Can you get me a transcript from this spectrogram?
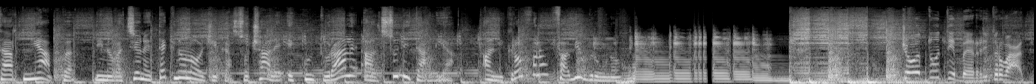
Start Me Up, l'innovazione tecnologica, sociale e culturale al Sud Italia. Al microfono Fabio Bruno. Ciao a tutti e ben ritrovati.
